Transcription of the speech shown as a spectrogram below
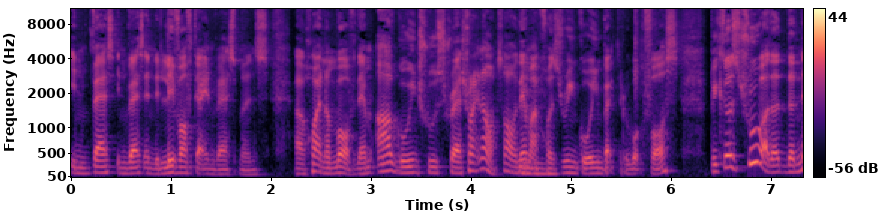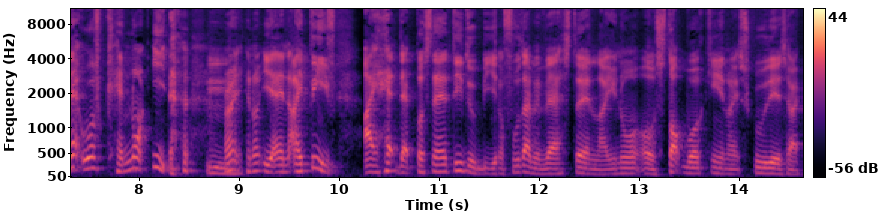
invest, invest, and they live off their investments. Uh, quite a number of them are going through stress right now. Some of them are considering going back to the workforce because true, uh, the, the net worth cannot eat, right? Cannot eat. And I think if I had that personality to be a full time investor and like you know, oh stop working and like screw this, right?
